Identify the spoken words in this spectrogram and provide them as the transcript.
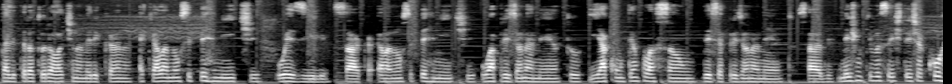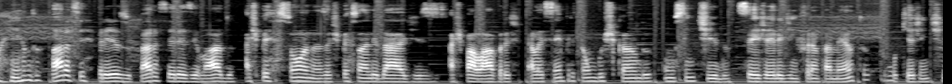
da literatura latino-americana é que ela não se permite o exílio, saca? Ela não se permite o aprisionamento e a contemplação desse aprisionamento, sabe? Mesmo que você esteja correndo para ser preso, para ser exilado, as personas, as personalidades, as palavras, elas sempre estão buscando um sentido, seja ele de enfrentamento, o que a gente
